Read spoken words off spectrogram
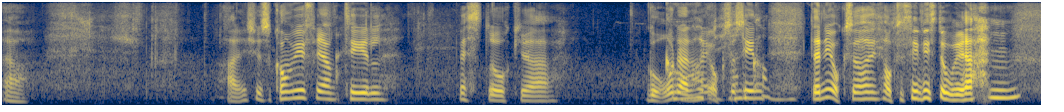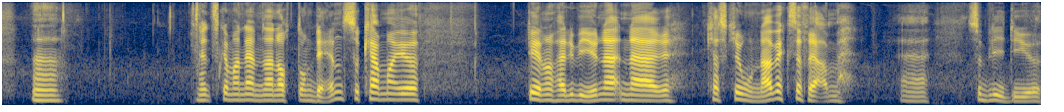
Ja. Tjusigt. Så kommer vi fram till Västeråkra gård. där. Den har ju också sin, den är också, har också sin historia. Mm. Uh. Ska man nämna något om den så kan man ju... Det är de här, det blir ju när, när Karlskrona växer fram eh, så blir det ju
